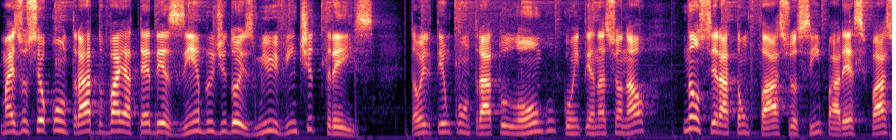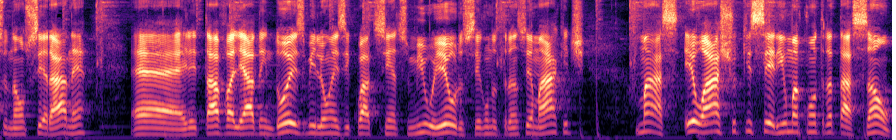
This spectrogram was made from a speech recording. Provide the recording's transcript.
mas o seu contrato vai até dezembro de 2023. Então ele tem um contrato longo com o Internacional. Não será tão fácil assim, parece fácil, não será, né? É, ele está avaliado em 2 milhões e 400 mil euros, segundo o Transfer Market. Mas eu acho que seria uma contratação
